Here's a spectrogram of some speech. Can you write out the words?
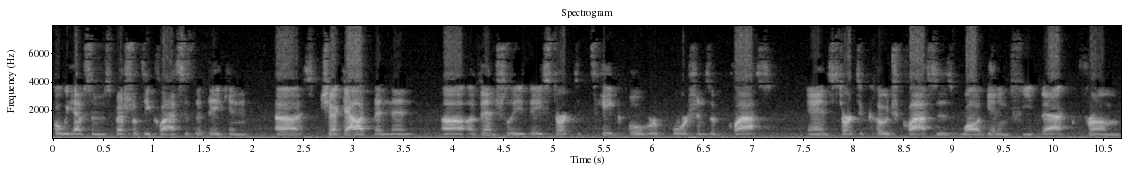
but we have some specialty classes that they can uh, check out, and then uh, eventually they start to take over portions of class and start to coach classes while getting feedback from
